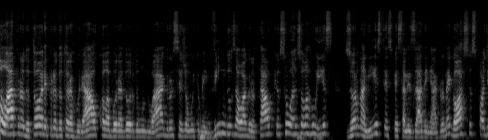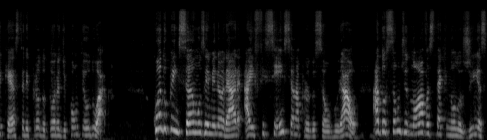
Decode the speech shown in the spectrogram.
Olá, produtor e produtora rural, colaborador do Mundo Agro, sejam muito bem-vindos ao AgroTalk. Eu sou Ângela Ruiz, jornalista especializada em agronegócios, podcaster e produtora de conteúdo agro. Quando pensamos em melhorar a eficiência na produção rural, a adoção de novas tecnologias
